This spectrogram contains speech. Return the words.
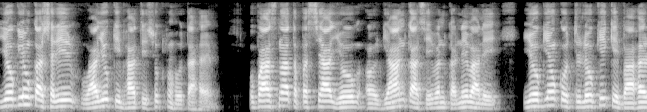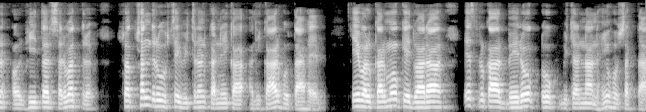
योगियों का शरीर वायु की भांति सूक्ष्म होता है। उपासना, तपस्या, योग और ज्ञान का सेवन करने वाले योगियों को त्रिलोकी के बाहर और भीतर सर्वत्र स्वच्छंद रूप से विचरण करने का अधिकार होता है। केवल कर्मों के द्वारा इस प्रकार बेरोक टोक विचरना नहीं हो सकता।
